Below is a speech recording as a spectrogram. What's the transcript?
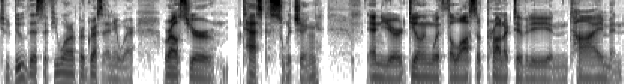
to do this if you want to progress anywhere, or else you're task switching and you're dealing with the loss of productivity and time and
